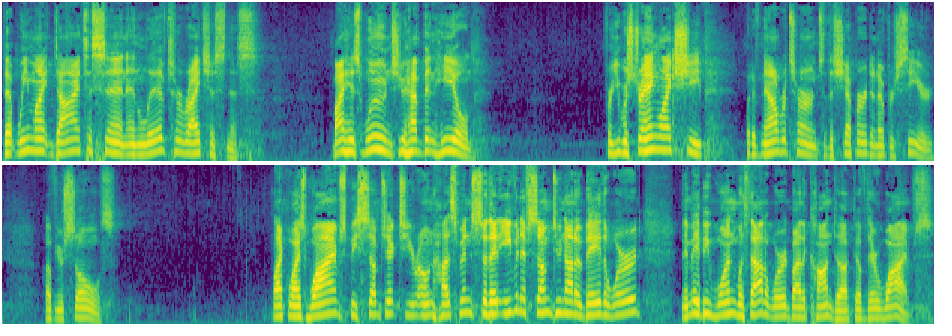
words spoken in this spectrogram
that we might die to sin and live to righteousness. By his wounds you have been healed. For you were straying like sheep, but have now returned to the shepherd and overseer of your souls. Likewise, wives, be subject to your own husbands, so that even if some do not obey the word, they may be won without a word by the conduct of their wives.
